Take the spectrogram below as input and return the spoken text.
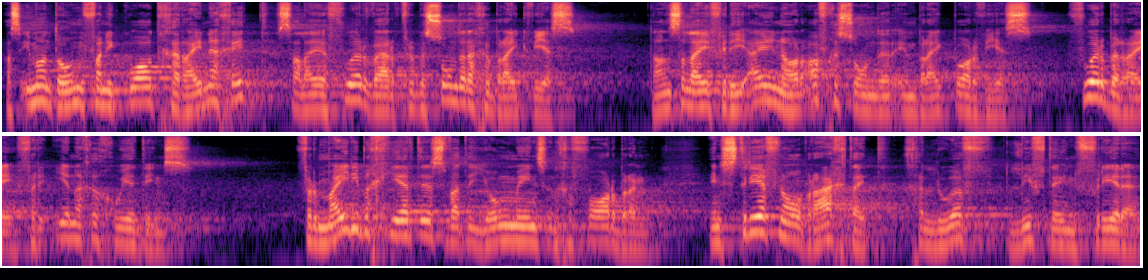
As iemand hom van die kwaad gereinig het, sal hy 'n voorwerp vir besondere gebruik wees. Dan sal hy vir die eienaar afgesonder en bruikbaar wees, voorberei vir enige goeie diens. Vermy die begeertes wat 'n jong mens in gevaar bring en streef na opregtheid, geloof, liefde en vrede,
